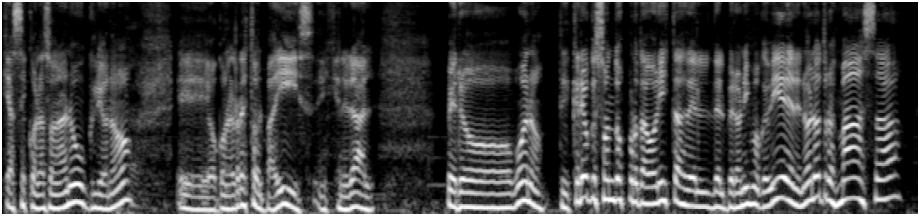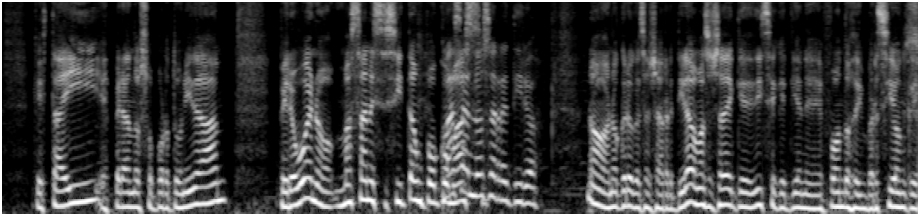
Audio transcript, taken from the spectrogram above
qué haces con la zona núcleo, ¿no? Eh, o con el resto del país en general. Pero bueno, te- creo que son dos protagonistas del, del peronismo que viene, ¿no? El otro es Massa, que está ahí esperando su oportunidad. Pero bueno, Massa necesita un poco Massa más. no se retiró. No, no creo que se haya retirado, más allá de que dice que tiene fondos de inversión que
